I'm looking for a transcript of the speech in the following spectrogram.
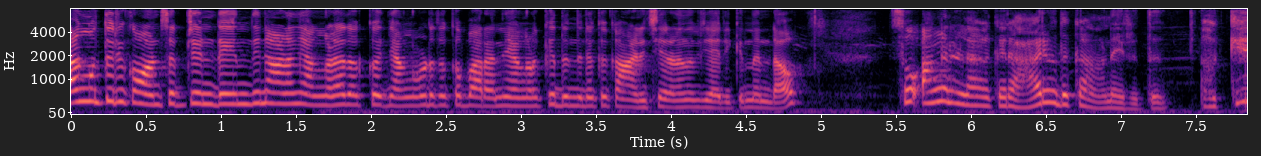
അങ്ങനത്തെ ഒരു കോൺസെപ്റ്റ് ഉണ്ട്. എന്തിനാണ് ഞങ്ങളതൊക്കെ ഞങ്ങളോടൊക്കെ പറഞ്ഞ് ഞങ്ങൾക്ക് ഇതെന്തിനൊക്കെ കാണിച്ചു തരണം എന്ന് വിചാരിക്കുന്നുണ്ടാവും. സോ അങ്ങനെയുള്ള ആൾക്കാർ ആരും ഇത് കാണരുത്. ഓക്കെ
